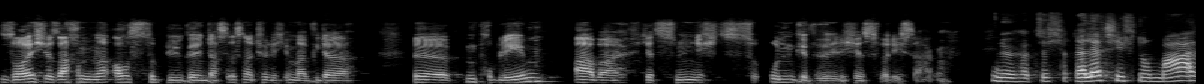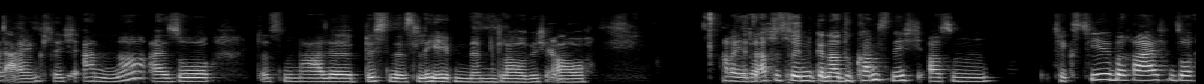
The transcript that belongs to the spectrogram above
solche Sachen auszubügeln. Das ist natürlich immer wieder äh, ein Problem, aber jetzt nichts Ungewöhnliches, würde ich sagen. Nö, hört sich relativ normal eigentlich an, ne? Also das normale Businessleben dann, glaube ich, auch. Aber jetzt Doch, sagtest du eben, genau, du kommst nicht aus dem Textilbereich und so.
